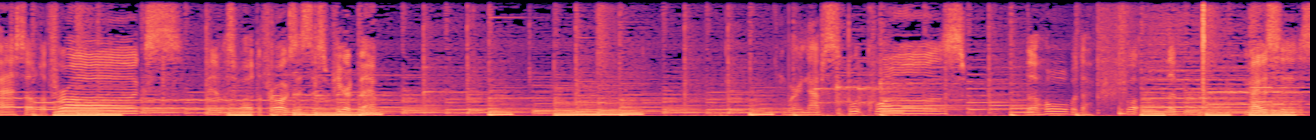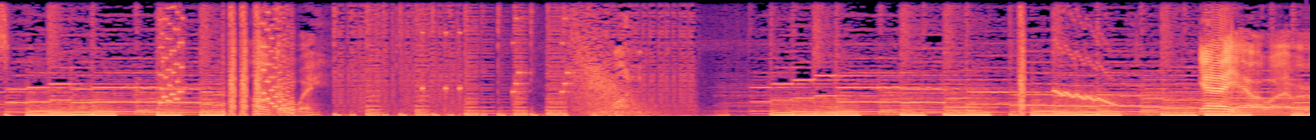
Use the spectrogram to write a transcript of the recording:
Past all the frogs. Man, of the frogs has disappeared now. Where Napstablook was. The hole with the, the mouses. Oh, go away. One. Yeah, yeah, whatever.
